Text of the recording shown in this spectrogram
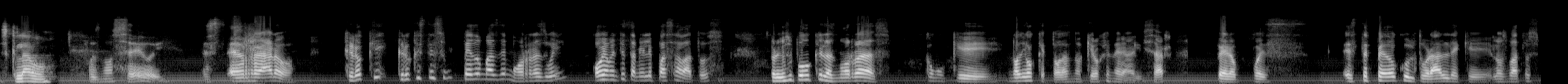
esclavo. Pues no sé, güey. Es, es raro. Creo que, creo que este es un pedo más de morras, güey. Obviamente también le pasa a vatos, pero yo supongo que las morras, como que, no digo que todas, no quiero generalizar, pero pues este pedo cultural de que los vatos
